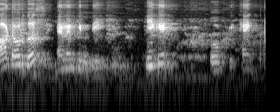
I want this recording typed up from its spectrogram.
आठ और दस एम mm की होती है. ठीक है? ओके थैंक यू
